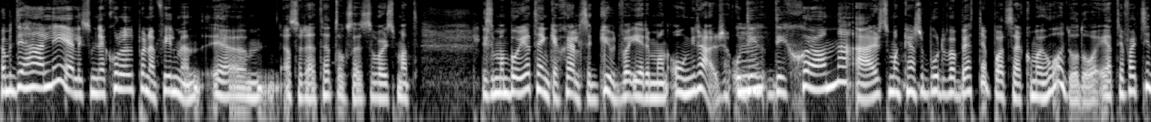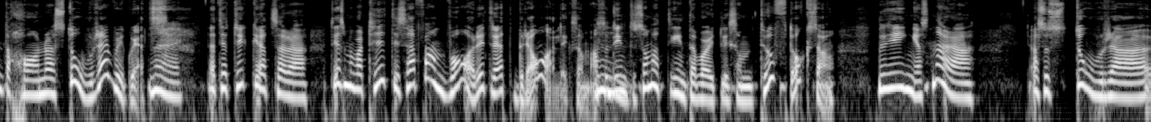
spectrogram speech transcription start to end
Ja, men det härliga är, liksom, när jag kollade på den här filmen, eh, alltså det här tätt också, så var det som att liksom, man börjar tänka själv, så, gud vad är det man ångrar? Och det, det sköna är, som man kanske borde vara bättre på att så här, komma ihåg då och då, är att jag faktiskt inte har några stora regrets. Nej. Att jag tycker att så här, det som har varit hittills har fan varit rätt bra. Liksom. Alltså, Det är inte som att det inte har varit liksom, tufft också. Men det är inga såna här alltså, stora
